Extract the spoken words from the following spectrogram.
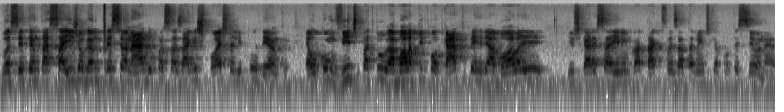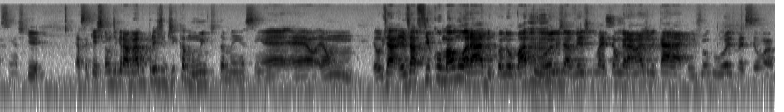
você tentar sair jogando pressionado com a sua zaga exposta ali por dentro. É o convite para a bola pipocar, tu perder a bola e, e os caras saírem para o ataque. Foi exatamente o que aconteceu, né? Assim, acho que essa questão de gramado prejudica muito também. Assim, é, é, é um. Eu já, eu já fico mal-humorado quando eu bato uhum. o olho e já vejo que vai ser um gramado de caraca, o jogo hoje vai ser uma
